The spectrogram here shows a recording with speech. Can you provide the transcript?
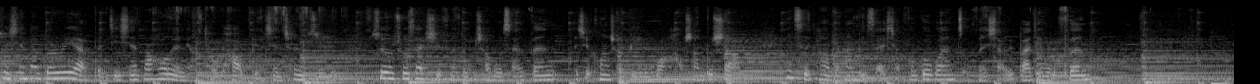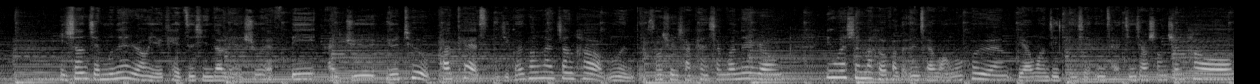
是先发 Berea，本季先发后援两头炮表现称职，所有出赛十分都不超过三分，而且控球比以往好上不少，因此看好本场比赛小分过关，总分小于八点五分。以上节目内容也可以自行到脸书、FB、IG、YouTube、Podcast 以及官方赖账号 Moon 等搜寻查看相关内容。另外，申办合法的运彩网络会员，不要忘记填写运彩经销商证号哦。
